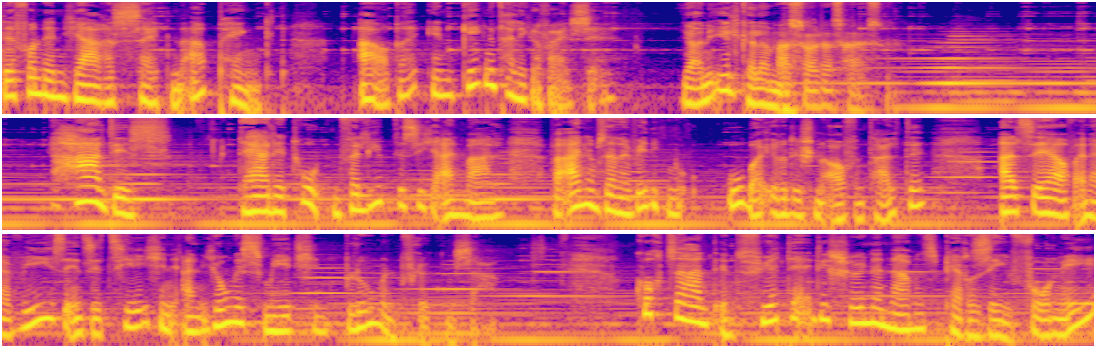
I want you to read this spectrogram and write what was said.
der von den Jahreszeiten abhängt, aber in gegenteiliger Weise. Was soll das heißen? Hades, der Herr der Toten, verliebte sich einmal bei einem seiner wenigen oberirdischen Aufenthalte, als er auf einer Wiese in Sizilien ein junges Mädchen Blumen pflücken sah. Kurzerhand entführte er die Schöne namens Persephone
